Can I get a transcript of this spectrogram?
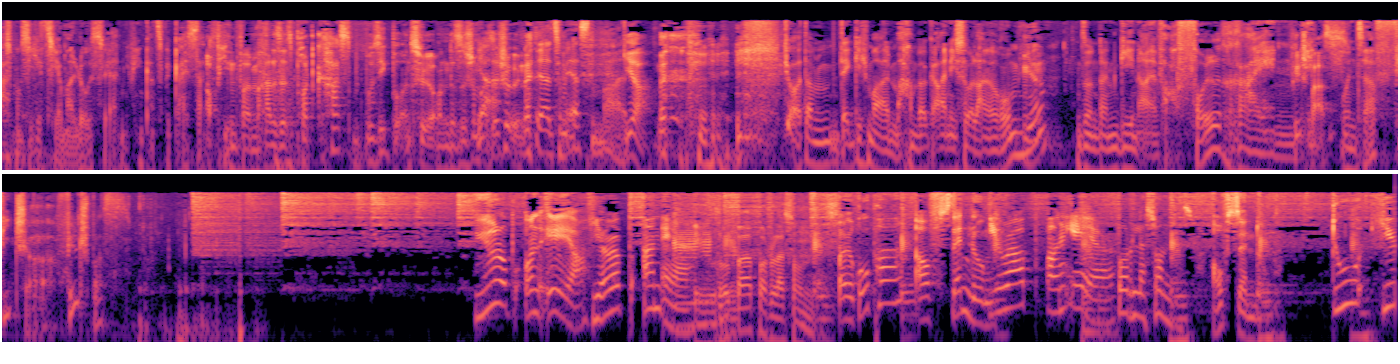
Das muss ich jetzt hier mal loswerden. Ich bin ganz begeistert. Auf jeden Fall. Mach alles als Podcast mit Musik bei uns hören. Das ist schon ja, mal sehr schön. Ja, zum ersten Mal. Ja. ja, dann denke ich mal, machen wir gar nicht so lange rum hier, mhm. sondern gehen einfach voll rein. Viel Spaß. Unser Feature. Viel Spaß. Europe on Air. Europe on Air. Europa por las ondas. Europa auf Sendung. Europe on Air. Por las ondas. Auf Sendung. Du, you,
